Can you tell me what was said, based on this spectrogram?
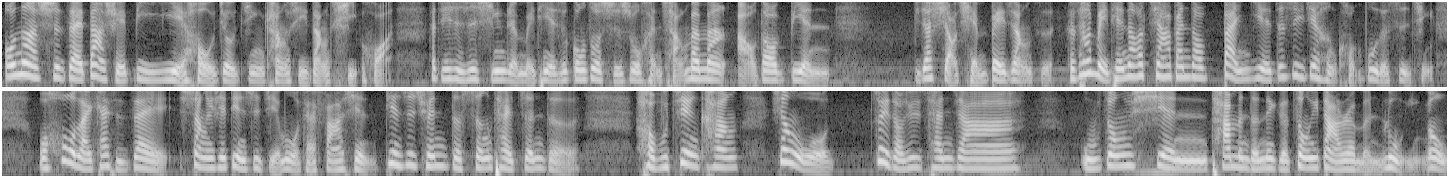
欧娜是在大学毕业后就进康熙当企划，他即使是新人，每天也是工作时数很长，慢慢熬到变。比较小前辈这样子，可是他每天都要加班到半夜，这是一件很恐怖的事情。我后来开始在上一些电视节目，我才发现电视圈的生态真的好不健康。像我最早去参加吴宗宪他们的那个综艺大热门录影，哦，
